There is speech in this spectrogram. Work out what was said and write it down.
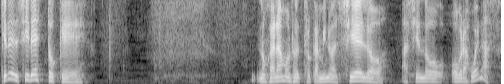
¿Quiere decir esto que ¿Nos ganamos nuestro camino al cielo haciendo obras buenas?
